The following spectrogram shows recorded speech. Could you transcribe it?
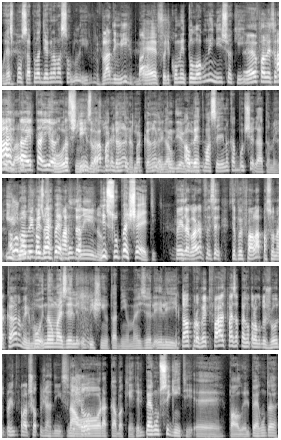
O responsável pela diagramação do livro. Vladimir Barros. É, foi, ele comentou logo no início aqui. É, eu falei sobre Ah, o ele Vlad. tá, ele tá aí, ó, ele Foi, tá sim, assistindo. está ah, assistindo a gente bacana, bacana, Legal. entendi agora. Alberto Marcelino acabou de chegar também. E Alô, meu amigo fez uma Alberto pergunta Marcelino. de superchat. Fez agora? Você, foi falar, passou na cara, meu irmão? Foi- não, mas ele, o bichinho, tadinho, mas ele, ele Então aproveita e faz, faz a pergunta logo do jogo pra gente falar do Shopping Jardins. na Fechou? hora acaba quente. Ele pergunta o seguinte, é, Paulo, ele pergunta,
